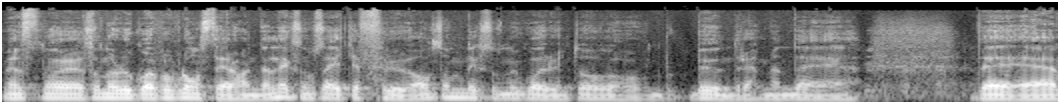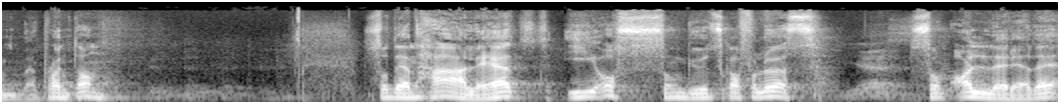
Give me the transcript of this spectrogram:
Mens når, så når du går på blomsterhandelen, liksom, så er det ikke frøene som liksom, du går rundt og, og beundrer, men det er, det er, plantene. Så det er en herlighet i oss som Gud skal få løs, som allerede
